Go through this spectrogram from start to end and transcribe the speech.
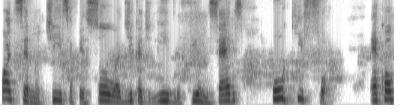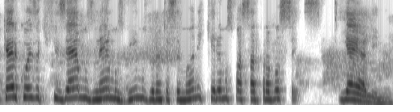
Pode ser notícia, pessoa, dica de livro, filme, séries, o que for. É qualquer coisa que fizemos, lemos, vimos durante a semana e queremos passar para vocês. E aí, Aline,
